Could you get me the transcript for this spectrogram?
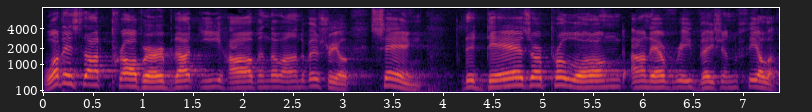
what is that proverb that ye have in the land of Israel, saying, The days are prolonged, and every vision faileth?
